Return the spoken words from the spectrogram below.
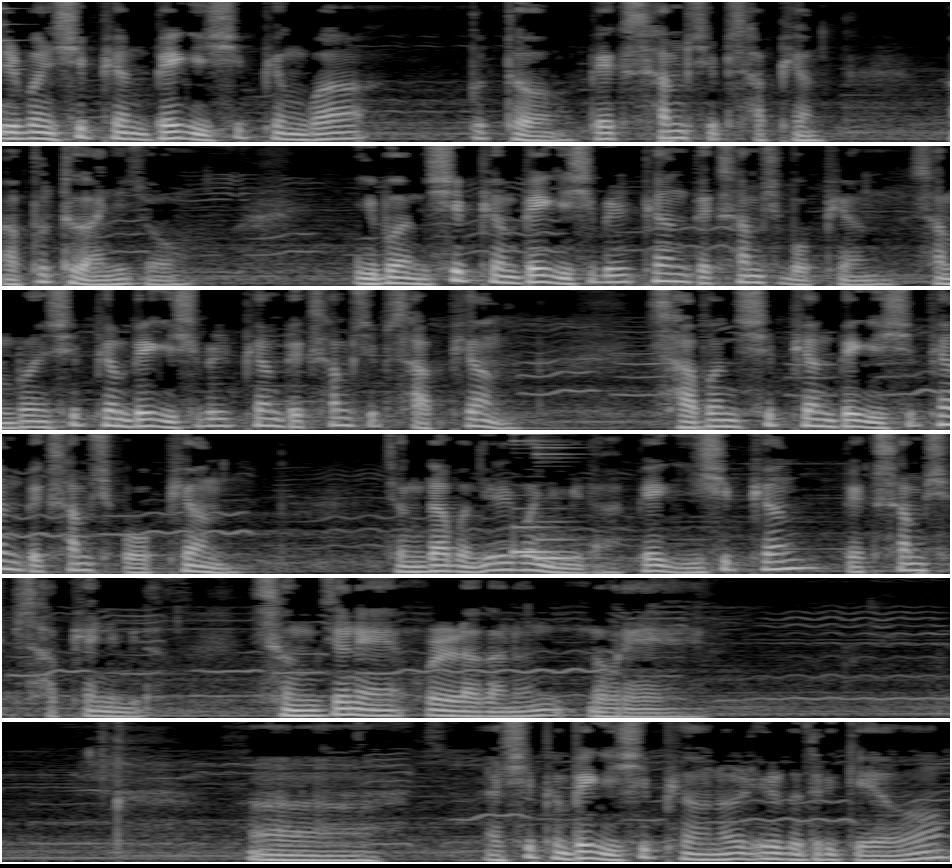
1번 시편 120편과 부터 134편 아 부터가 아니죠 2번 시편 121편 135편 3번 시편 121편 134편 4번 시편 120편 135편 정답은 1번입니다. 120편, 134편입니다. 성전에 올라가는 노래. 어, 10편 120편을 읽어 드릴게요.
